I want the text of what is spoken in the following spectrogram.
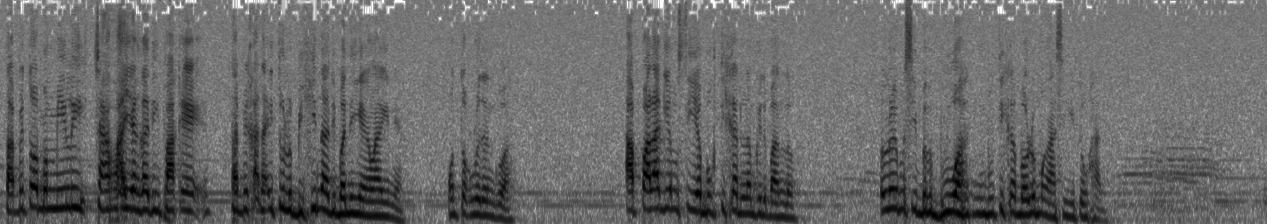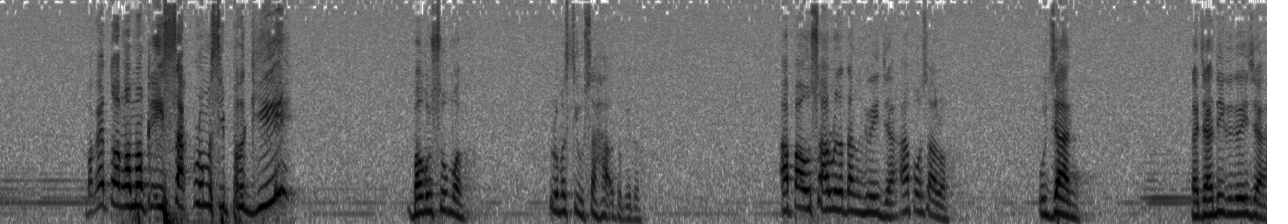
Tapi Tuhan memilih cara yang gak dipakai. Tapi karena itu lebih hina dibanding yang lainnya. Untuk lu dan gua. Apalagi yang mesti ia buktikan dalam kehidupan lo. Lo yang mesti berbuah membuktikan bahwa lo mengasihi Tuhan. Makanya Tuhan ngomong ke Ishak, lo mesti pergi bangun sumur. Lo mesti usaha untuk itu. Apa usaha lo datang ke gereja? Apa usaha lo? Hujan. Gak jadi ke gereja.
